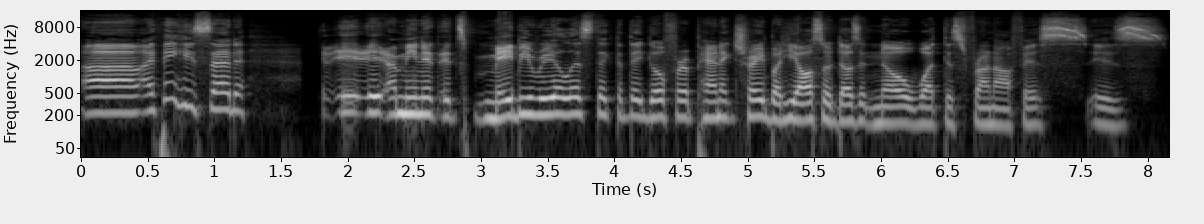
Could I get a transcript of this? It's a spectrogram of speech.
Uh, I think he said, it, it, I mean, it, it's maybe realistic that they go for a panic trade, but he also doesn't know what this front office is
